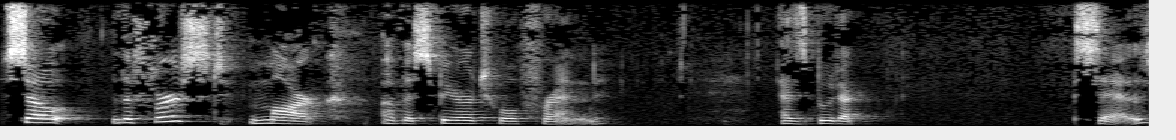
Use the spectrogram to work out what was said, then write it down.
So the first mark of a spiritual friend, as Buddha says,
